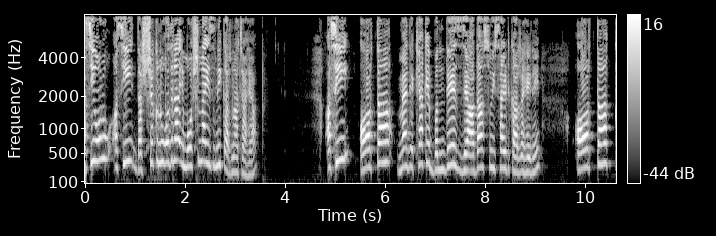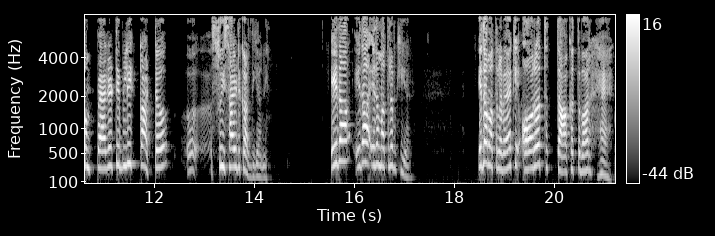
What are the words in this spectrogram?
ਅਸੀਂ ਉਹਨੂੰ, ਅਸੀਂ ਦਰਸ਼ਕ ਨੂੰ ਉਹਦੇ ਨਾਲ ਇਮੋਸ਼ਨਲਾਈਜ਼ ਨਹੀਂ ਕਰਨਾ ਚਾਹਿਆ। ਅਸੀਂ ਔਰਤਾਂ, ਮੈਂ ਦੇਖਿਆ ਕਿ ਬੰਦੇ ਜ਼ਿਆਦਾ ਸੁਈਸਾਈਡ ਕਰ ਰਹੇ ਨੇ, ਔਰਤਾਂ ਕੰਪੈਰੀਟਿਵਲੀ ਘੱਟ ਸੁਈਸਾਈਡ ਕਰਦੀਆਂ ਨੇ। ਇਹਦਾ ਇਹਦਾ ਇਹਦਾ ਮਤਲਬ ਕੀ ਹੈ? ਇਹਦਾ ਮਤਲਬ ਹੈ ਕਿ ਔਰਤ ਤਾਕਤਵਰ ਹੈ।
